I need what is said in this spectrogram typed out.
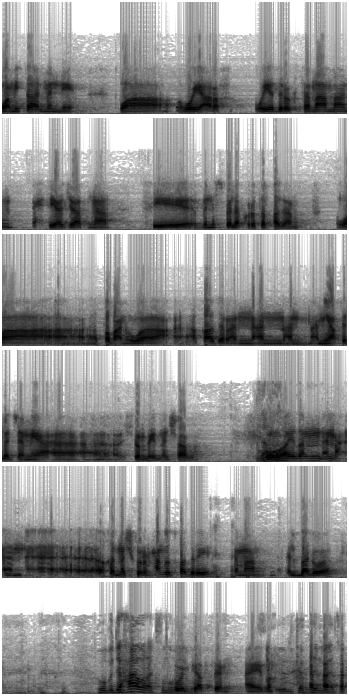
ومثال مني وهو يعرف ويدرك تماما احتياجاتنا في بالنسبة لكرة القدم. وطبعا هو قادر ان ان ان, أن يعطي للجميع شو نريد إن شاء الله. وأيضا خلينا نشكر محمد قدري كمان البلوى. هو بده يحاورك سمو والكابتن أيضا. والكابتن ماجد.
